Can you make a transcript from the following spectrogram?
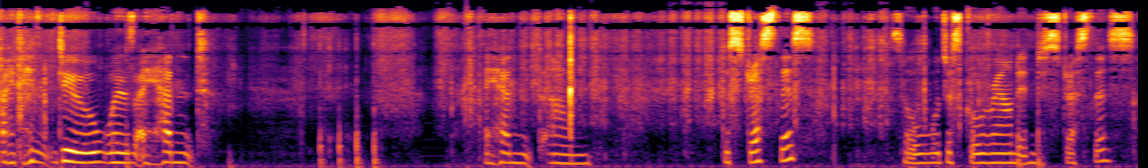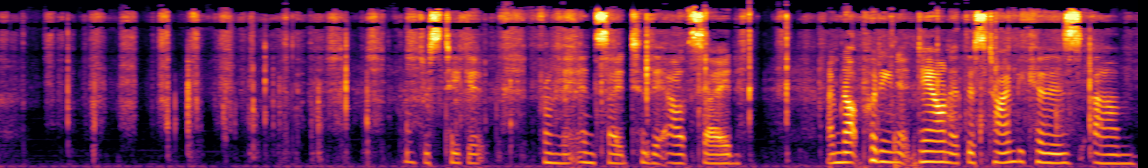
I didn't do was I hadn't I hadn't um, distressed this. So we'll just go around and distress this. I'll just take it from the inside to the outside. I'm not putting it down at this time because um,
